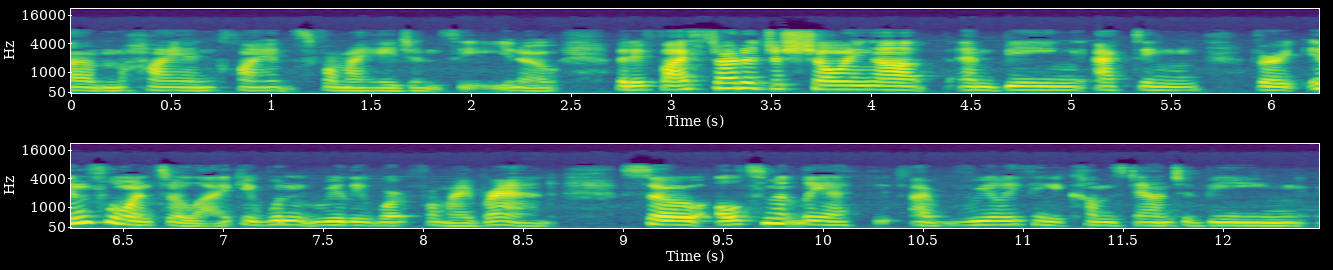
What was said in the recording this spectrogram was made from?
um, high end clients for my agency, you know. But if I started just showing up and being acting very influencer like, it wouldn't really work for my brand. So ultimately, I, th- I really think it comes down to being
